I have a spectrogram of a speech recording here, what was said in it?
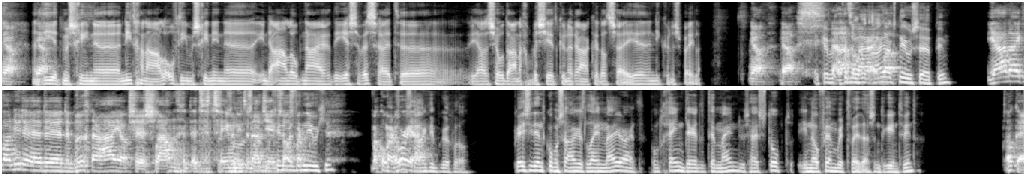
Ja, En ja. die het misschien eh, niet gaan halen. Of die misschien in, eh, in de aanloop naar de eerste wedstrijd eh, ja, zodanig geblesseerd kunnen raken dat zij eh, niet kunnen spelen. ja, ja. Ik heb, Ja, ik heb nog wat maar- Ajax nieuws, eh, Pim. Ja, nou, ik wou nu de, de, de brug naar Ajax eh, slaan. De, de twee Zullen- minuten zullen na we James beginnen met was. een Maar, nieuwtje? maar kom maar door, ja. ik die brug wel. President-commissaris Leen Meijer komt geen derde termijn, dus hij stopt in november 2023. Oké.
